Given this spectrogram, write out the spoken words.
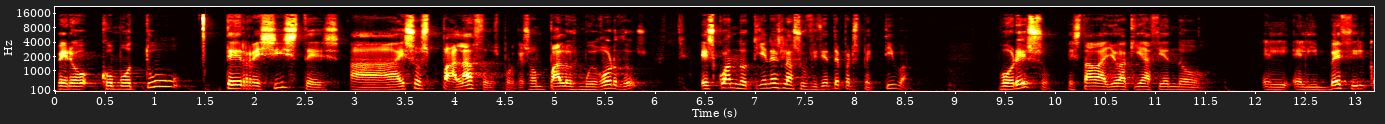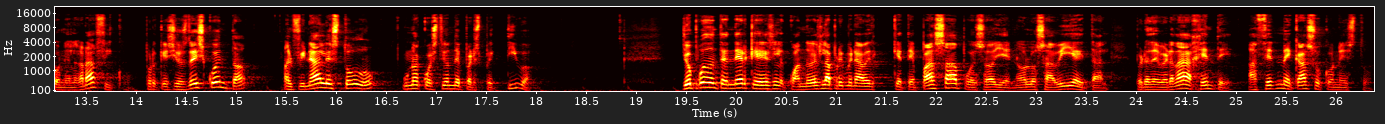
Pero como tú te resistes a esos palazos, porque son palos muy gordos, es cuando tienes la suficiente perspectiva. Por eso estaba yo aquí haciendo el, imbécil con el gráfico. Porque si os dais cuenta, al final es todo una cuestión de perspectiva. Yo puedo entender que es cuando es la primera vez que te pasa, pues oye, no lo sabía y tal. Pero de verdad, gente, hacedme caso con esto.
